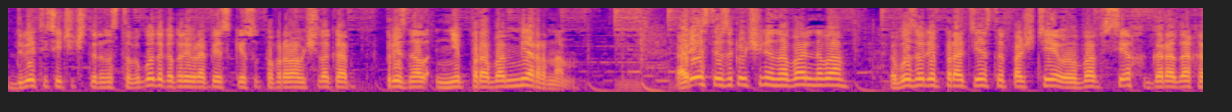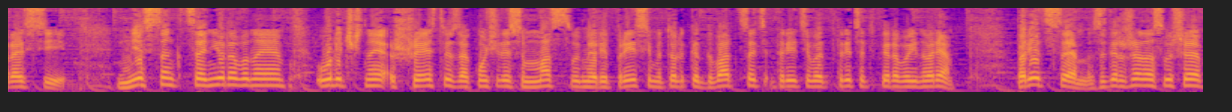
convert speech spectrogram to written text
2014 года, который Европейский суд по правам человека признал неправомерным. Арест и заключение Навального вызвали протесты почти во всех городах России. Несанкционированные уличные шествия закончились массовыми репрессиями только 23-31 января. Полиция задержала свыше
